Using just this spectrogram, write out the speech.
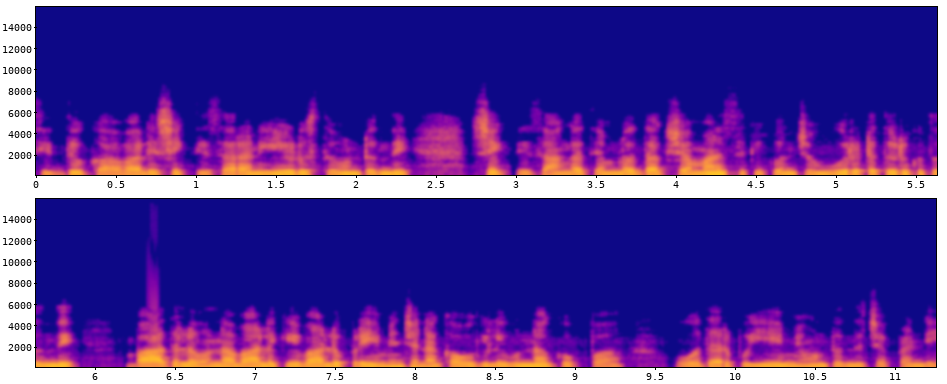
సిద్ధు కావాలి శక్తి సార్ అని ఏడుస్తూ ఉంటుంది. శక్తి సాంగత్యంలో దక్ష మనసుకి కొంచెం ఊరట దొరుకుతుంది. బాధలో ఉన్న వాళ్ళకి వాళ్ళు ప్రేమించిన కౌగిలి ఉన్న గొప్ప ఓదార్పు ఏమి ఉంటుంది చెప్పండి?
